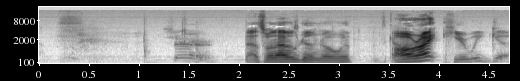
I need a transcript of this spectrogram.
Sure. That's what I was gonna go with. All right, here we go.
